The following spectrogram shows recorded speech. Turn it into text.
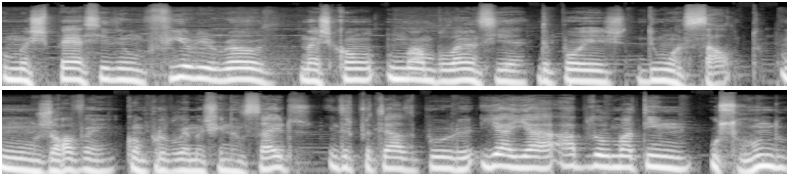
uma espécie de um Fury Road, mas com uma ambulância depois de um assalto. Um jovem com problemas financeiros, interpretado por Yahya Abdul-Mateen II,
